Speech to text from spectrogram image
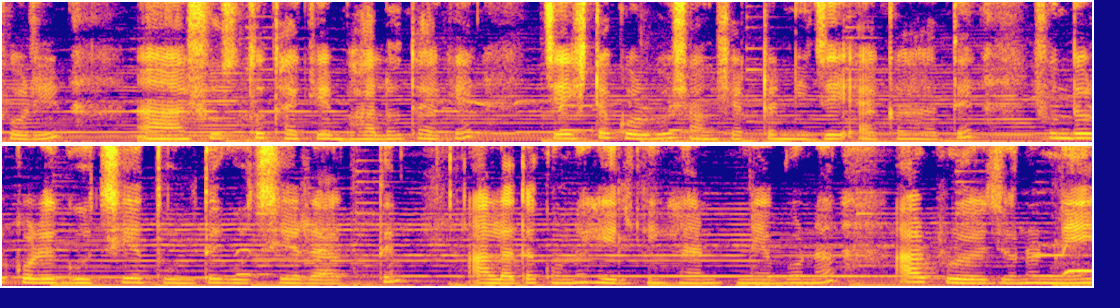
শরীর সুস্থ থাকে, ভালো থাকে, চেষ্টা করব সংসারটা নিজে একা হাতে সুন্দর করে গুছিয়ে তুলতে, গুছিয়ে রাখতে। আলাদা কোনো হেল্পিং হ্যান্ড নেব না, আর প্রয়োজনও নেই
